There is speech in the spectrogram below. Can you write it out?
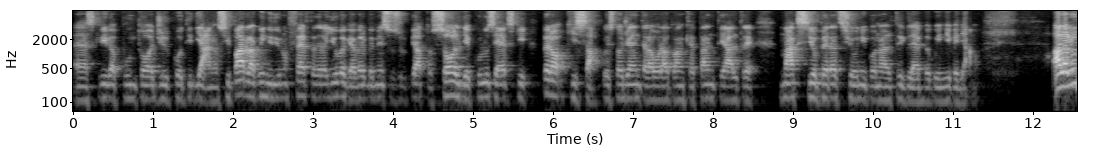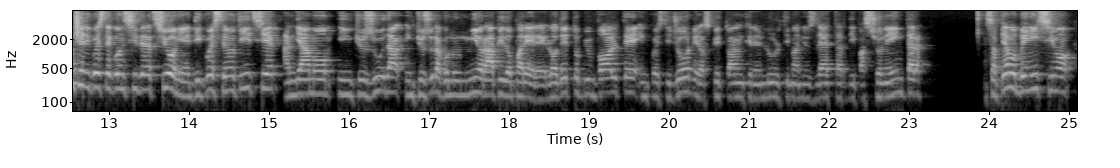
eh, scrive appunto oggi il quotidiano. Si parla quindi di un'offerta della Juve che avrebbe messo sul piatto soldi e Kulusevski, però chissà, questo agente ha lavorato anche a tante altre maxi operazioni con altri club, quindi vediamo. Alla luce di queste considerazioni e di queste notizie andiamo in chiusura, in chiusura, con un mio rapido parere. L'ho detto più volte in questi giorni, l'ho scritto anche nell'ultima newsletter di Passione Inter. Sappiamo benissimo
